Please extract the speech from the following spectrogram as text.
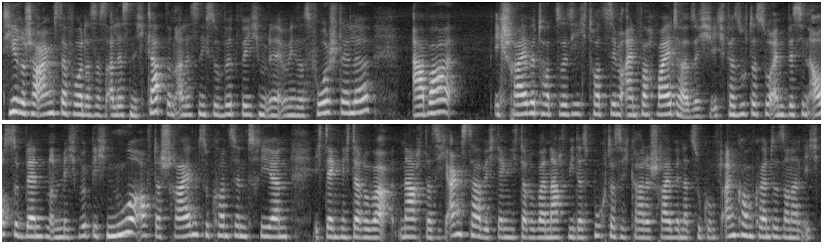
tierische Angst davor, dass das alles nicht klappt und alles nicht so wird, wie ich mir das vorstelle. Aber ich schreibe tatsächlich trotzdem einfach weiter. Also ich, ich versuche das so ein bisschen auszublenden und mich wirklich nur auf das Schreiben zu konzentrieren. Ich denke nicht darüber nach, dass ich Angst habe. Ich denke nicht darüber nach, wie das Buch, das ich gerade schreibe, in der Zukunft ankommen könnte, sondern ich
